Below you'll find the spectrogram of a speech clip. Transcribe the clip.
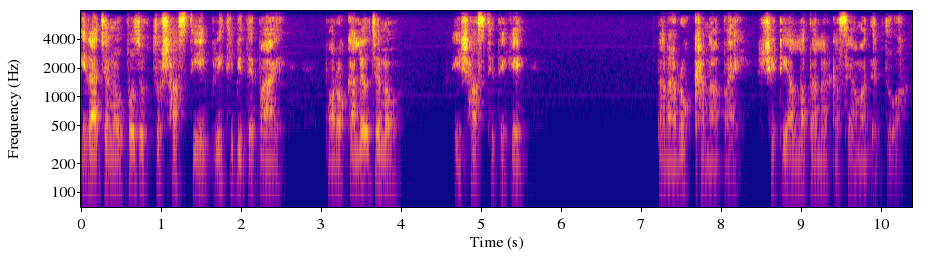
এরা যেন উপযুক্ত শাস্তি এই পৃথিবীতে পায়, পরকালেও যেন এই শাস্তি থেকে তারা রক্ষা না পায়। সেটি আল্লাহ তালার কাছে আমাদের দোয়া।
